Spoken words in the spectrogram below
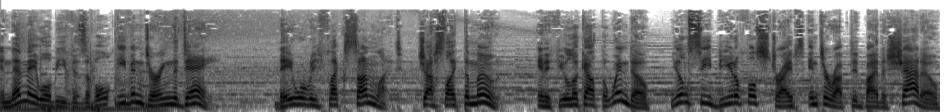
And then they will be visible even during the day. They will reflect sunlight, just like the moon and if you look out the window, you'll see beautiful stripes interrupted by the shadow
